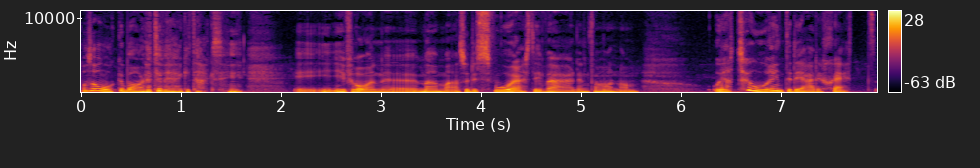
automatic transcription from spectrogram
Och så åker barnet iväg i taxi ifrån eh, mamma. Alltså det svåraste i världen för honom. Och jag tror inte det hade skett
